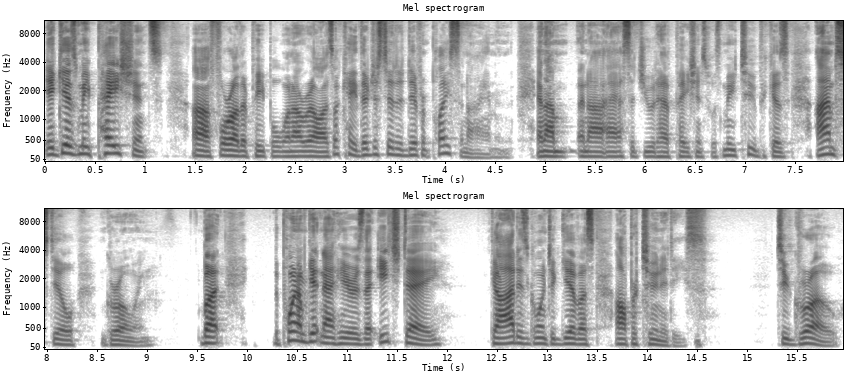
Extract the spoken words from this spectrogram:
It gives me patience uh, for other people when I realize, okay, they're just at a different place than I am. And, I'm, and I ask that you would have patience with me too, because I'm still growing. But the point I'm getting at here is that each day, God is going to give us opportunities to grow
